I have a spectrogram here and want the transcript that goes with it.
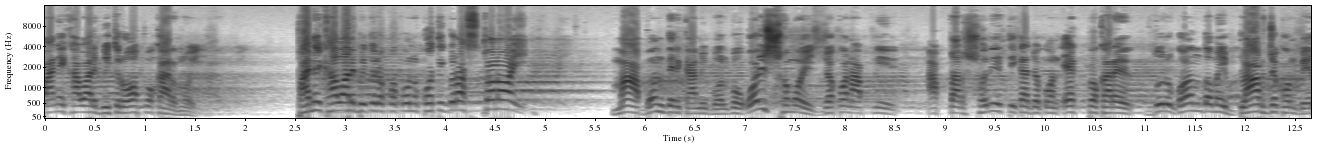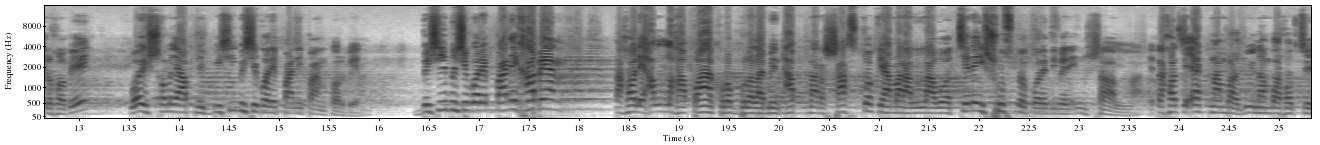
পানি খাওয়ার ভিতরে অপকার নয়। পানি খাওয়ার ভিতরে কখনো ক্ষতিগ্রস্ত নয়। মা বোনদেরকে আমি বলব, ওই সময় যখন আপনি, আপনার শরীর থেকে যখন এক প্রকারের দুর্গন্ধময় ব্লাড যখন বের হবে, ওই সময় আপনি বেশি বেশি করে পানি পান করবেন। বেশি বেশি করে পানি খাবেন, তাহলে আল্লাহ পাক রব্বুল আলমিন আপনার স্বাস্থ্যকে আমার আল্লাহ ছেড়েই সুস্থ করে দিবেন ইনশাআল্লাহ। এটা হচ্ছে এক নাম্বার। দুই নাম্বার হচ্ছে,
